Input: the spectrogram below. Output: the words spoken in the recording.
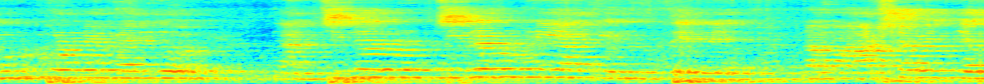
ಗುರು ಪೂರ್ಣಿಮೆಂದು ನಾನು ಚಿರ ಚಿರಋಣಿಯಾಗಿರುತ್ತೇನೆ. ನಮ್ಮ ಆಶಾ ವಿದ್ಯಾ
